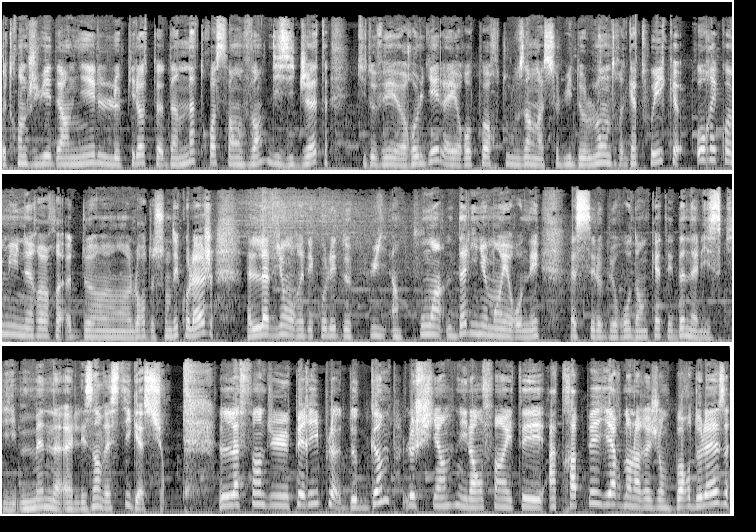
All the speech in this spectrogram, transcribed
Le 30 juillet dernier, le pilote d'un A320 d'EasyJet qui devait relier l'aéroport toulousain à celui de Londres Gatwick aurait commis une erreur lors de son décollage. L'avion aurait décollé depuis un point d'alignement erroné. C'est le bureau d'enquête et d'analyse qui mène les investigations. La fin du périple de Gump, le chien. Il a enfin été attrapé hier dans la région bordelaise.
